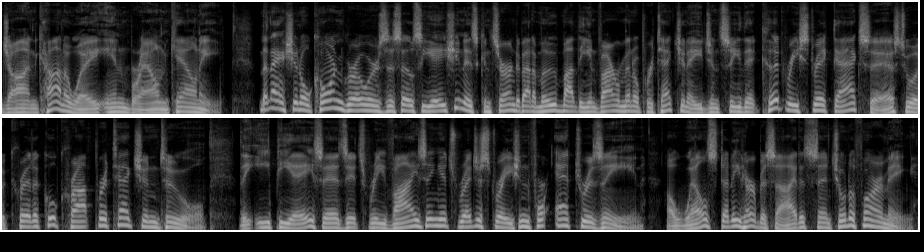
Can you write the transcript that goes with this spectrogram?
John Conaway in Brown County. The National Corn Growers Association is concerned about a move by the Environmental Protection Agency that could restrict access to a critical crop protection tool. The EPA says it's revising its registration for atrazine, a well studied herbicide essential to farming.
